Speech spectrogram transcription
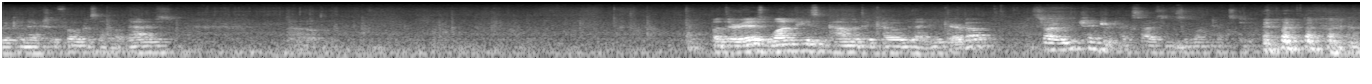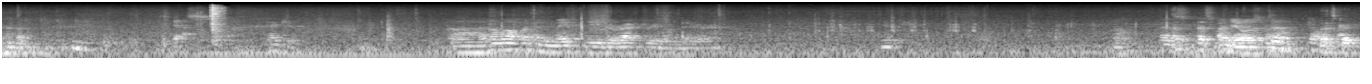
we can actually focus on what matters. Um, But there is one piece of commented code that I do care about. Sorry, would you change your text size to Sublime Text too? Yes. Thank you. Uh, I don't know if I can make the directory one bigger. No, That's, that's fine, deal with it. Don't- don't That's good.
